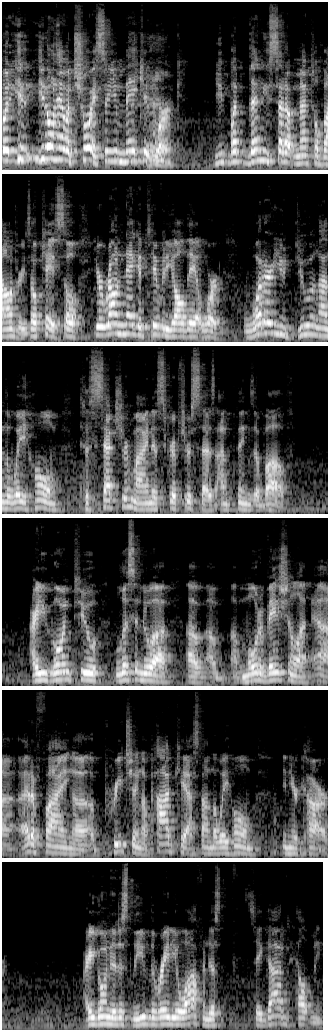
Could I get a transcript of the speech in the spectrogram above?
but you, you don't have a choice, so you make it work. You, but then you set up mental boundaries. Okay, so you're around negativity all day at work. What are you doing on the way home to set your mind, as scripture says, on things above? Are you going to listen to a, a, a, a motivational, uh, edifying, a, a preaching, a podcast on the way home in your car? Are you going to just leave the radio off and just say, God, help me,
